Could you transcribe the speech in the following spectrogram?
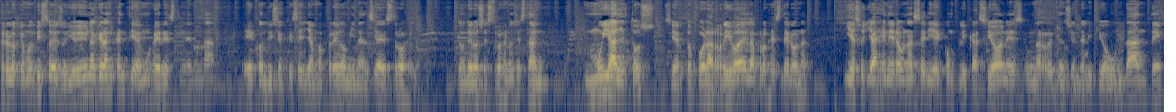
pero lo que hemos visto es eso, y hoy una gran cantidad de mujeres tienen una eh, condición que se llama predominancia de estrógeno, donde los estrógenos están muy altos, ¿cierto? Por arriba de la progesterona, y eso ya genera una serie de complicaciones, una retención de líquido abundante,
